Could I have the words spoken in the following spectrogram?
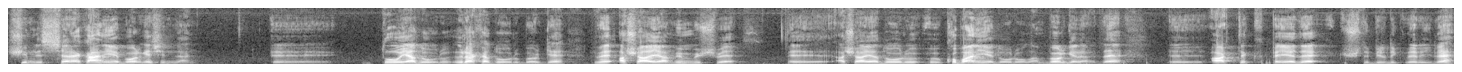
Şimdi Serekaniye bölgesinden e, doğuya doğru, Irak'a doğru bölge ve aşağıya Münbiş ve e, aşağıya doğru e, Kobani'ye doğru olan bölgelerde e, artık PYD güçlü birlikleriyle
